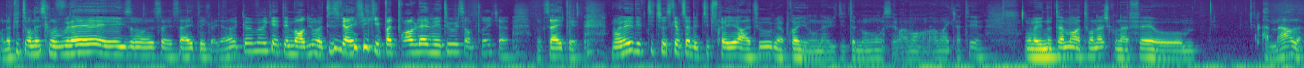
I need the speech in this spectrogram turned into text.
on a pu tourner ce qu'on voulait et ils ont ça, ça, a été quoi. Il y en a un commun qui a été mordu. On a tous vérifié qu'il n'y ait pas de problème et tout sur le truc. Euh, donc ça a été. Mais on a eu des petites choses comme ça, des petites frayeurs et tout. Mais après on a eu des tas de moments où c'est vraiment vraiment éclaté. On a eu notamment un tournage qu'on a fait au à Marle.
